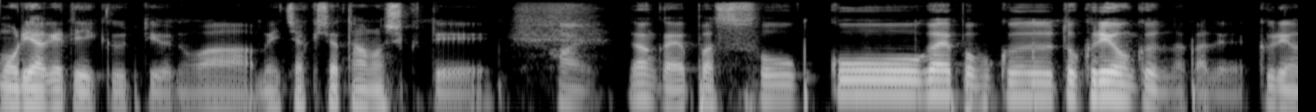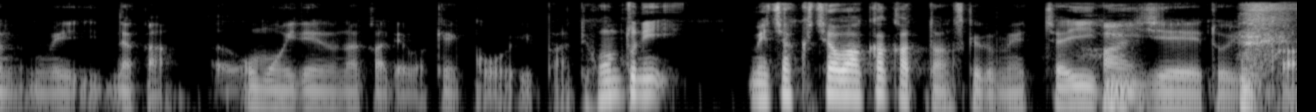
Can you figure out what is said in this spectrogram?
盛り上げていくっていうのはめちゃくちゃ楽しくて、はい。なんかやっぱそこがやっぱ僕とクレヨン君の中で、クレヨンのなんか思い出の中では結構いっぱいあって、本当にめちゃくちゃ若かったんですけど、めっちゃいいはい。DJ というか、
